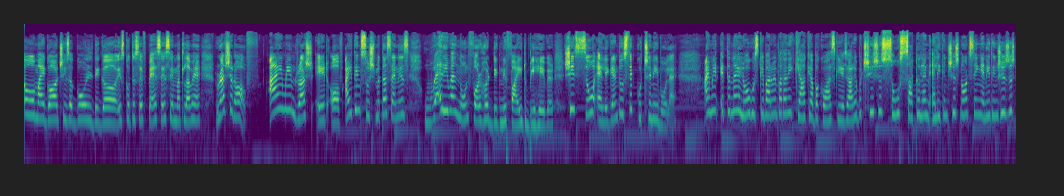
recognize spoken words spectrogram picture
oh my God she is a gold digger इसको तो सिर्फ़ पैसे से मतलब है rush it off. I mean, rush it off. I think Sushmita Sen is very well known for her dignified behavior. She's so elegant. उससे कुछ नहीं बोला है आई I मीन mean, इतने लोग उसके बारे में पता नहीं क्या क्या बकवास किए जा रहे हैं but she is so subtle and elegant she is not saying anything she is just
